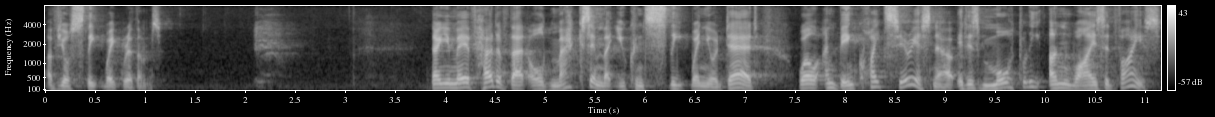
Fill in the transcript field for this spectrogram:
of your sleep wake rhythms. Now, you may have heard of that old maxim that you can sleep when you're dead. Well, I'm being quite serious now. It is mortally unwise advice.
